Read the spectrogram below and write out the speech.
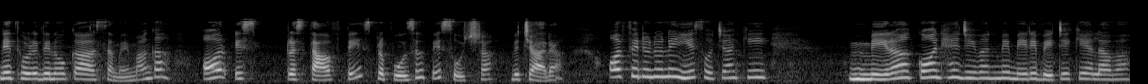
ने थोड़े दिनों का समय मांगा और इस प्रस्ताव पे, इस प्रपोज़ल पे सोचा, विचारा। और फिर उन्होंने ये सोचा कि मेरा कौन है जीवन में मेरे बेटे के अलावा?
